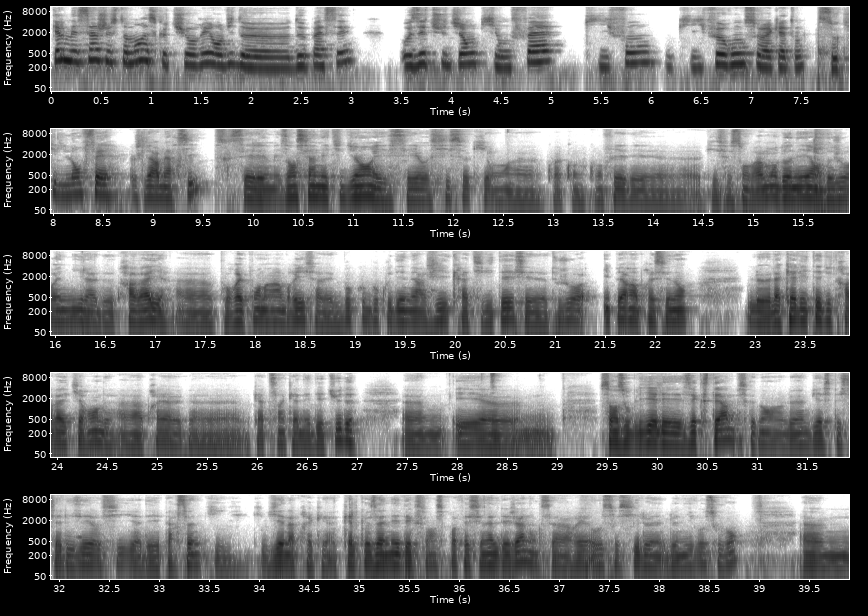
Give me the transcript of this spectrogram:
Quel message justement est-ce que tu aurais envie de passer aux étudiants qui ont fait qui font ou qui feront ce hackathon Ceux qui l'ont fait, je les remercie. C'est mes anciens étudiants et c'est aussi ceux qui ont euh, quoi, qu'on fait des, euh, qui se sont vraiment donnés en deux jours et demi là de travail euh, pour répondre à un brief avec beaucoup beaucoup d'énergie, de créativité. C'est toujours hyper impressionnant le, la qualité du travail qu'ils rendent après quatre cinq années d'études et sans oublier les externes, parce que dans le MBA spécialisé aussi, il y a des personnes qui, qui viennent après quelques années d'expérience professionnelle déjà, donc ça rehausse aussi le, niveau souvent. Euh,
